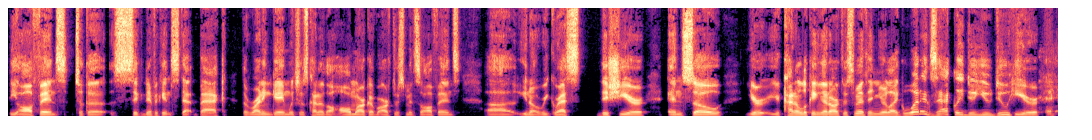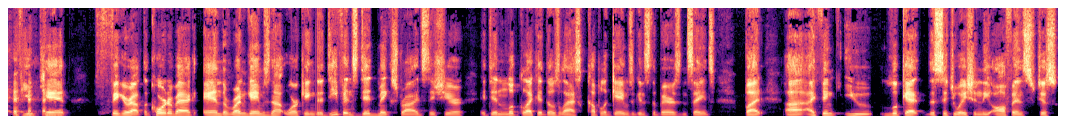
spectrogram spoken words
The offense took a significant step back. The running game, which was kind of the hallmark of Arthur Smith's offense, uh, you know, regressed this year. And so you're you're kind of looking at Arthur Smith and you're like, what exactly do you do here if you can't figure out the quarterback and the run game's not working. The defense did make strides this year. It didn't look like it those last couple of games against the Bears and Saints, but uh, I think you look at the situation, the offense just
